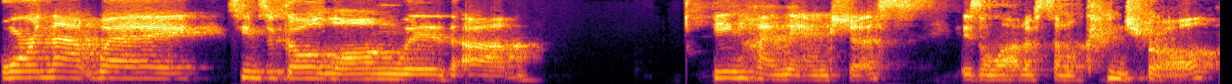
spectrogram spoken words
Born that way seems to go along with um, being highly anxious is a lot of self control.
